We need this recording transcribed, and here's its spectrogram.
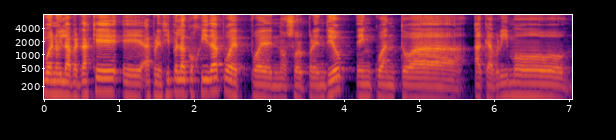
bueno, y la verdad es que eh, al principio la acogida pues, pues nos sorprendió en cuanto a, que abrimos,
